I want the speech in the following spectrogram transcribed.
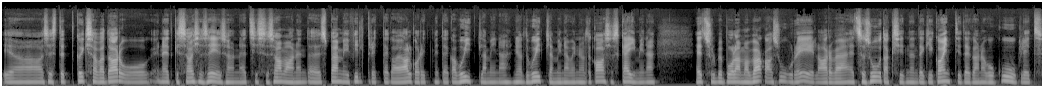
ja sest, et kõik saavad aru, need, kes asja sees on, et siis seesama nende spämmifiltritega ja algoritmidega võitlemine, nii-öelda võitlemine või nii-öelda kaasas käimine, et sul peab olema väga suur eelarve, et sa suudaksid nende gigantidega nagu Google'id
